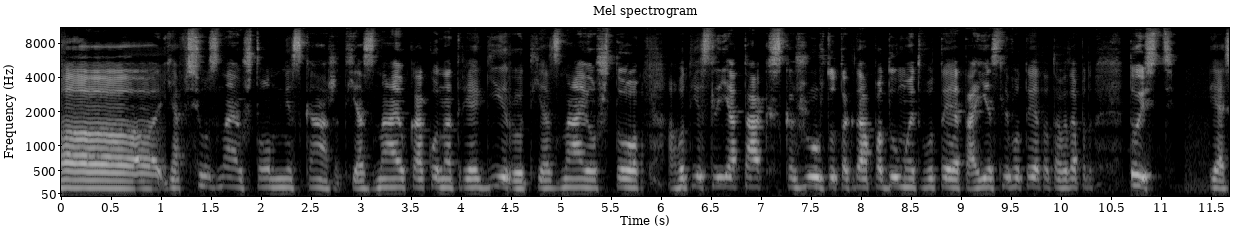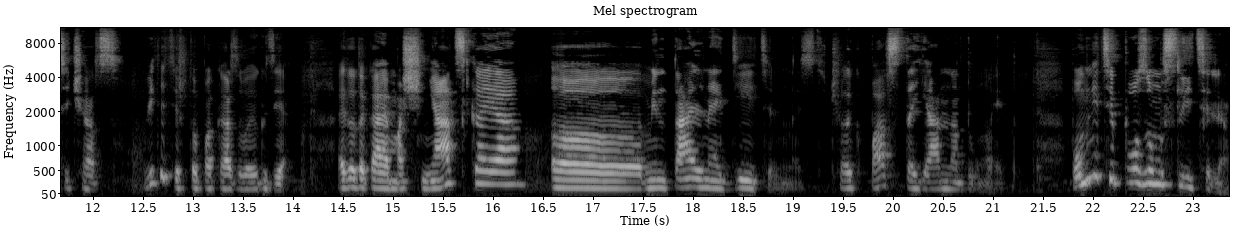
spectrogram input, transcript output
А, я все знаю, что он мне скажет, я знаю, как он отреагирует, я знаю, что, а вот если я так скажу, то тогда подумает вот это, а если вот это, тогда подумает. То есть я сейчас, видите, что показываю где? Это такая мощняцкая э, ментальная деятельность. Человек постоянно думает. Помните позу мыслителя?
